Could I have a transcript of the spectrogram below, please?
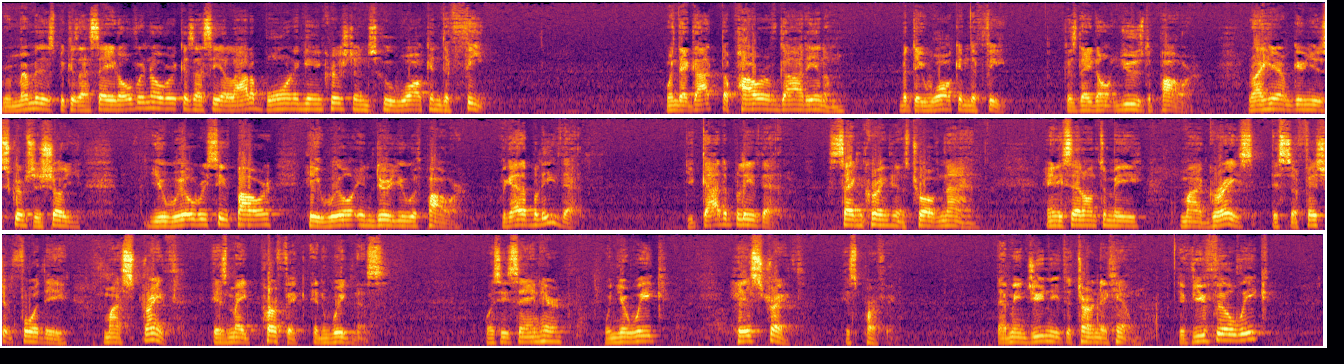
Remember this because I say it over and over because I see a lot of born again Christians who walk in defeat. When they got the power of God in them, but they walk in defeat because they don't use the power. Right here, I'm giving you the scripture to show you you will receive power, He will endure you with power. We got to believe that. You got to believe that. 2 Corinthians 12 9. And He said unto me, My grace is sufficient for thee, my strength is made perfect in weakness. What's He saying here? When you're weak, His strength is perfect. That means you need to turn to Him. If you feel weak,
